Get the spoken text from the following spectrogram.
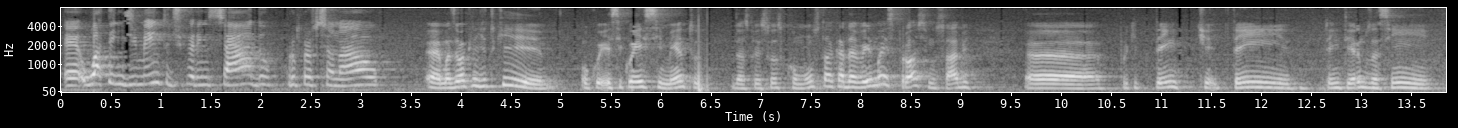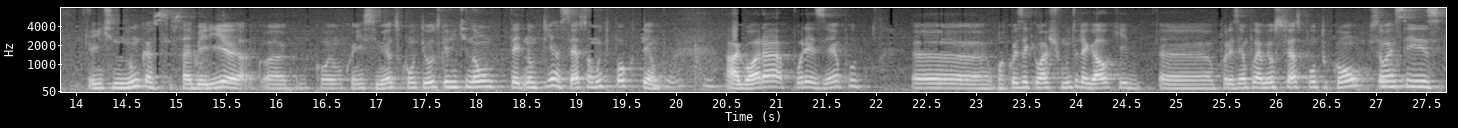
é, o atendimento diferenciado para o profissional. É, mas eu acredito que esse conhecimento das pessoas comuns está cada vez mais próximo, sabe? Uh, porque tem, tem, tem termos assim que a gente nunca saberia, uh, conhecimentos, conteúdos que a gente não, te, não tinha acesso há muito pouco tempo. Uhum. Agora, por exemplo, uh, uma coisa que eu acho muito legal que, por exemplo, é meusucesso.com, que são uhum. esses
